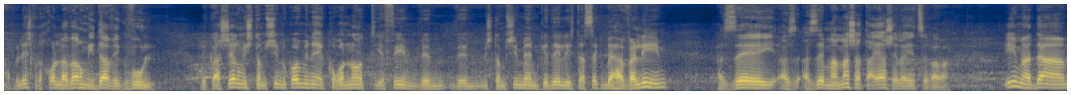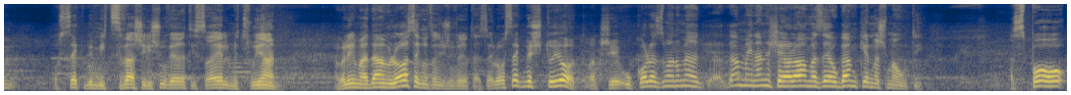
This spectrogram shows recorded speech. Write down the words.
אבל יש לכל דבר מידה וגבול. וכאשר משתמשים בכל מיני עקרונות יפים ומשתמשים בהם כדי להתעסק בהבלים, אז זה, אז, אז זה ממש הטעיה של היצר הרע. אם אדם עוסק במצווה של יישוב ארץ ישראל, מצוין. אבל אם אדם לא עוסק במצווה של יישוב ישראל, הוא עוסק בשטויות, רק שהוא כל הזמן אומר, גם העניין של העולם הזה הוא גם כן משמעותי. אז פה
